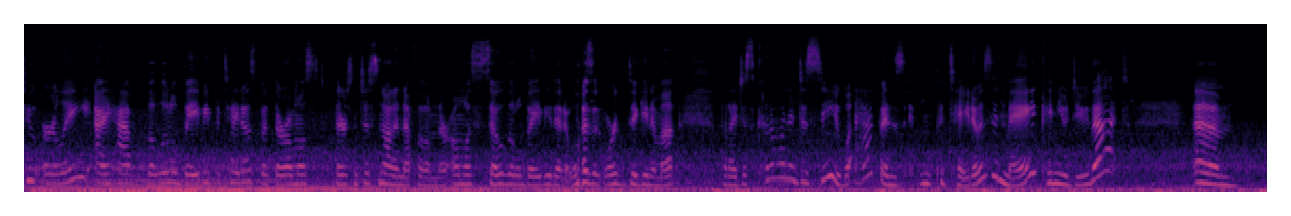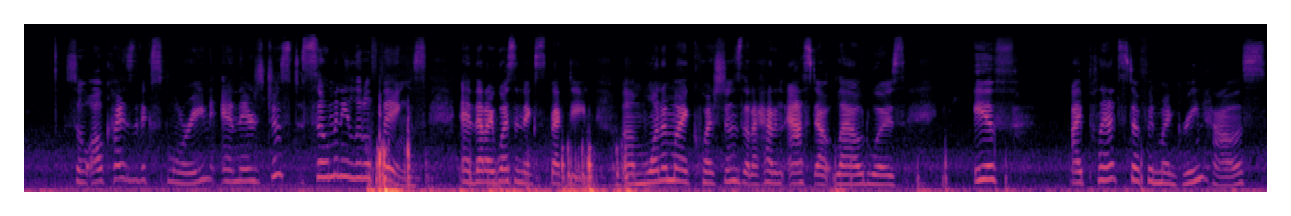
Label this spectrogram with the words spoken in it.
too early. I have the little baby potatoes, but they're almost, there's just not enough of them. They're almost so little baby that it wasn't worth digging them up. But I just kind of wanted to see what happens. Potatoes in May, can you do that? Um, so all kinds of exploring and there's just so many little things and that I wasn't expecting. Um, one of my questions that I hadn't asked out loud was if I plant stuff in my greenhouse,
